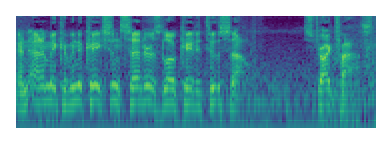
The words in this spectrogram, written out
An enemy communication center is located to the south. Strike fast.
